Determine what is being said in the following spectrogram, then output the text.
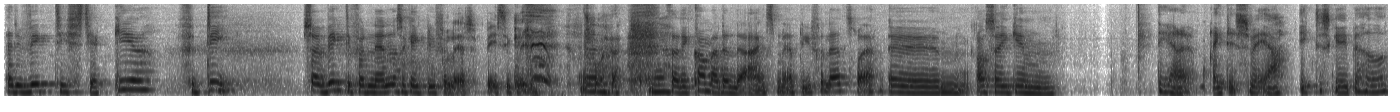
er det vigtigste, jeg giver, fordi så er vigtig for den anden, og så kan jeg ikke blive forladt, basically. Tror jeg. ja. Så det kommer den der angst med at blive forladt, tror jeg. Øhm, og så igennem det her rigtig svære ægteskab, jeg havde,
